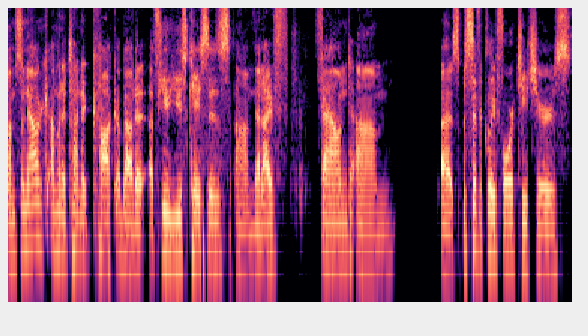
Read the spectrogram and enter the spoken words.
Um, so now I'm going to kind of talk about a, a few use cases um, that I've found um, uh, specifically for teachers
